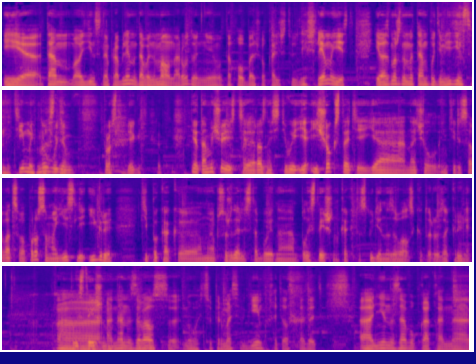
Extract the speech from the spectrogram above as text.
И э, там э, единственная проблема, довольно мало народу, не у такого большого количества людей шлемы есть. И, возможно, мы там будем единственной тимой. Ну, просто. будем просто бегать. Нет, там еще есть э, разные сетевые. Я, еще, кстати, я начал интересоваться вопросом, а есть ли игры, типа как э, мы обсуждали с тобой на PlayStation, как эта студия называлась, которую закрыли? А, PlayStation. Она называлась, ну, Supermassive Game, хотел сказать. А, не назову, как она.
